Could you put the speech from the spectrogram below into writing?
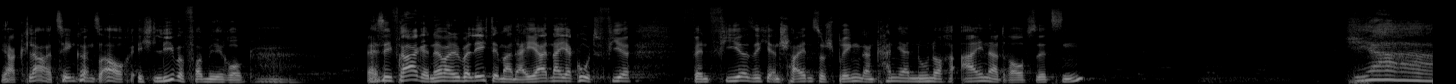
Ja klar, zehn können es auch. Ich liebe Vermehrung. Das ist die Frage, ne? man überlegt immer, naja, naja gut, vier, wenn vier sich entscheiden zu springen, dann kann ja nur noch einer drauf sitzen. Ja,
